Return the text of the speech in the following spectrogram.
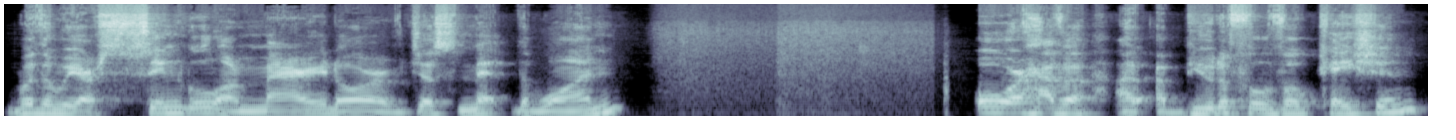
whether we are single or married or have just met the one, or have a, a, a beautiful vocation,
